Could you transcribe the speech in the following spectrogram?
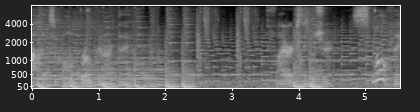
Oh, these are all broken, aren't they? Fire extinguisher. Small fan.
